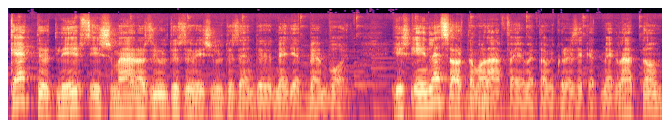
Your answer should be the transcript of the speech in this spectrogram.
kettőt lépsz, és már az üldöző és üldözendő negyedben vagy. És én leszartam a lábfejemet, amikor ezeket megláttam.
